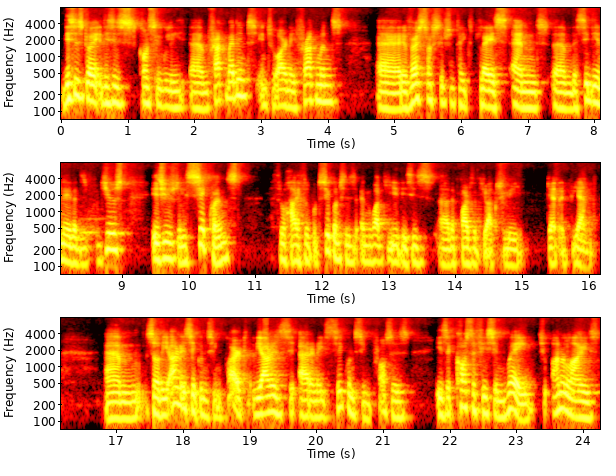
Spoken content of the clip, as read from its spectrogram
This is going. This is constantly um, fragmented into RNA fragments. Uh, reverse transcription takes place, and um, the cDNA that is produced is usually sequenced through high throughput sequences. And what you, this is uh, the part that you actually get at the end. Um, so the RNA sequencing part, the RNA, RNA sequencing process is a cost-efficient way to analyze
